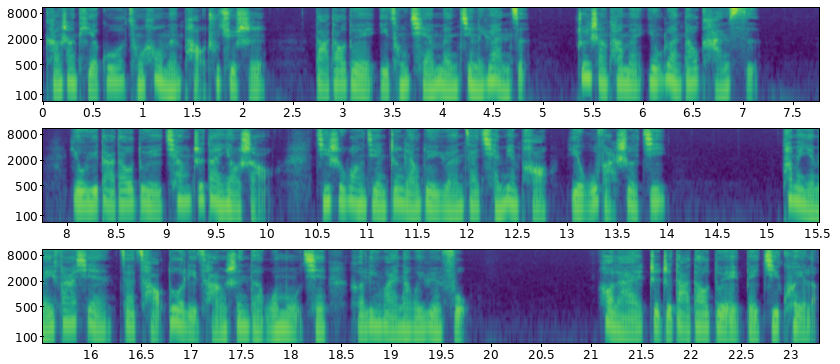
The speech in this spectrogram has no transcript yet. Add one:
扛上铁锅从后门跑出去时，大刀队已从前门进了院子，追上他们，用乱刀砍死。由于大刀队枪支弹药少，即使望见征粮队员在前面跑，也无法射击。他们也没发现，在草垛里藏身的我母亲和另外那位孕妇。后来，这支大刀队被击溃了，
